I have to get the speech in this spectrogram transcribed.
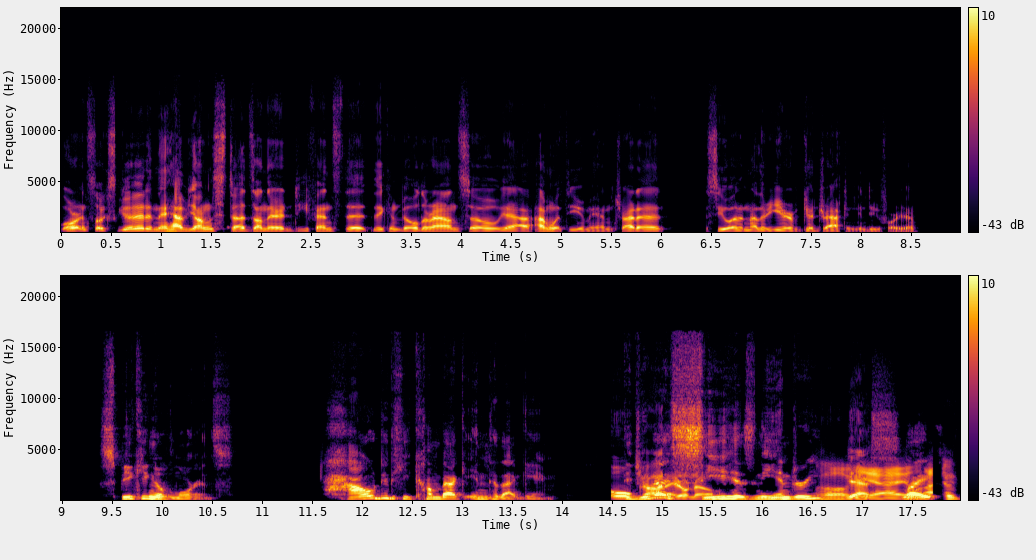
Lawrence looks good, and they have young studs on their defense that they can build around. So yeah, I'm with you, man. Try to see what another year of good drafting can do for you. Speaking of Lawrence, how did he come back into that game? Oh did you God, guys I don't know. see his knee injury? Oh Yes. yeah, Like- I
